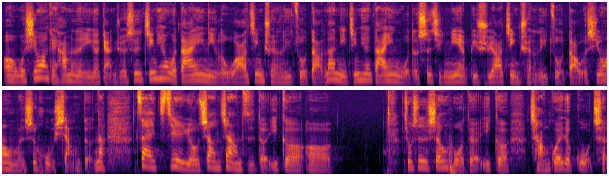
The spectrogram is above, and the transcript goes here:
呃，我希望给他们的一个感觉是，今天我答应你了，我要尽全力做到。那你今天答应我的事情，你也必须要尽全力做到。我希望我们是互相的。那在借由像这样子的一个呃。就是生活的一个常规的过程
